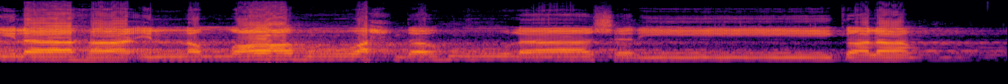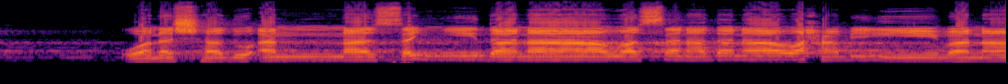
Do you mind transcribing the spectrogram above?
إله إلا الله وحده لا شريك له. ونشهد أن سيدنا وسندنا وحبيبنا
